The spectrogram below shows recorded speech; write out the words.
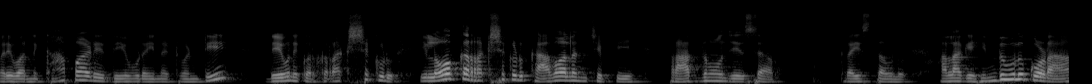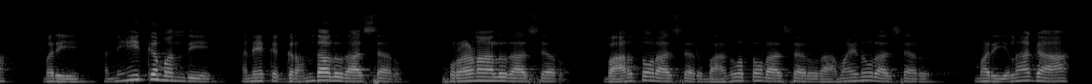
మరి వారిని కాపాడే దేవుడైనటువంటి దేవుని కొరకు రక్షకుడు ఈ లోక రక్షకుడు కావాలని చెప్పి ప్రార్థనలు చేశారు క్రైస్తవులు. అలాగే హిందువులు కూడా మరి అనేక మంది అనేక గ్రంథాలు రాశారు పురాణాలు రాశారు. భారతం రాశారు భాగవతం రాశారు రామాయణం రాశారు. మరి ఇలాగా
